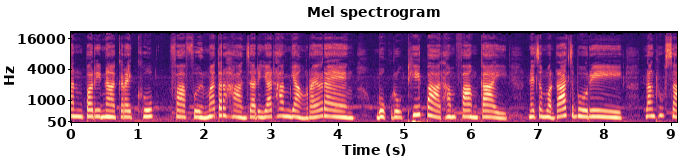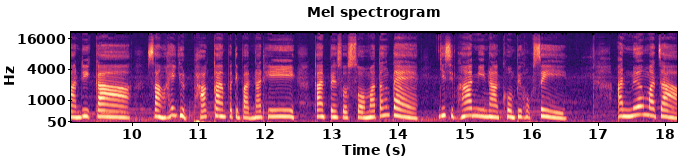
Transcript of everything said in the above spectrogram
ฟันปรินาไกรคุปฝ่าฝืนมาตรฐานจริยธรรมอย่างร้ายแรง บุกรุกที่ป่าทำฟาร์มไก่ ในจังหวัดราชบุรีหลังทุกศาลฎีกา สั่งให้หยุดพักการปฏิบัติหน้าที่ การเป็นสสมาตั้งแต่ 25 มีนาคมปี 64 อันเนื่องมาจาก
